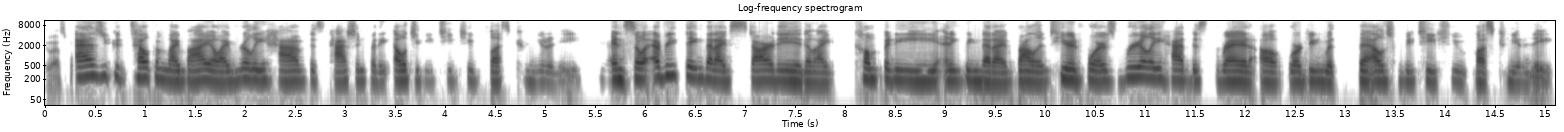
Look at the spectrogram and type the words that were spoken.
do as well? As you could tell from my bio i really have this passion for the lgbtq plus community. Yeah. and so everything that i've started like company anything that i've volunteered for has really had this thread of working with the lgbtq plus community.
